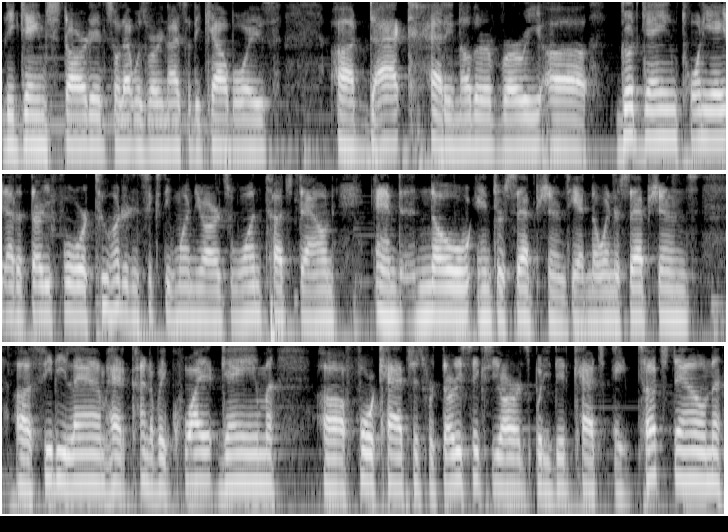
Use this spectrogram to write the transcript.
the game started, so that was very nice of the Cowboys. Uh, Dak had another very uh, good game 28 out of 34, 261 yards, one touchdown, and no interceptions. He had no interceptions. Uh, CeeDee Lamb had kind of a quiet game uh, four catches for 36 yards, but he did catch a touchdown.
